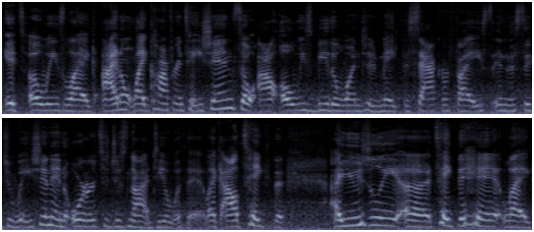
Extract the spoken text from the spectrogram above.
it's always like i don't like confrontation so i'll always be the one to make the sacrifice in the situation in order to just not deal with it. Like i'll take the i usually uh, take the hit like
